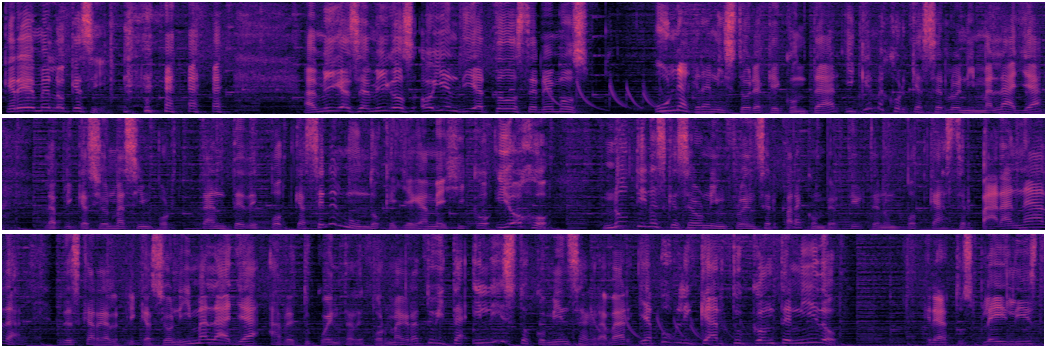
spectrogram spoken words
Créeme lo que sí. Amigas y amigos, hoy en día todos tenemos una gran historia que contar y qué mejor que hacerlo en Himalaya, la aplicación más importante de podcast en el mundo que llega a México. Y ojo, no tienes que ser un influencer para convertirte en un podcaster, para nada. Descarga la aplicación Himalaya, abre tu cuenta de forma gratuita y listo, comienza a grabar y a publicar tu contenido. Crea tus playlists,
